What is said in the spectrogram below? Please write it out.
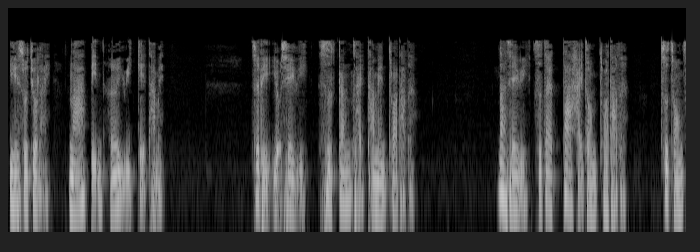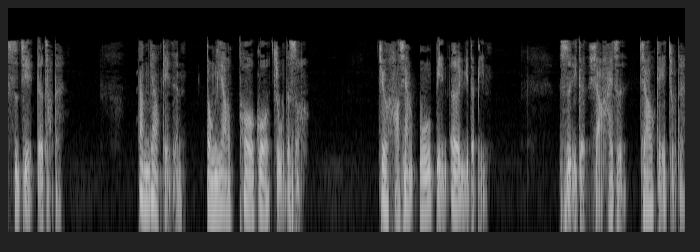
耶稣就来拿饼和鱼给他们。这里有些鱼。是刚才他们抓到的，那些鱼是在大海中抓到的，是从世界得着的。但要给人，都要透过主的手，就好像五饼二鱼的饼，是一个小孩子交给主的。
